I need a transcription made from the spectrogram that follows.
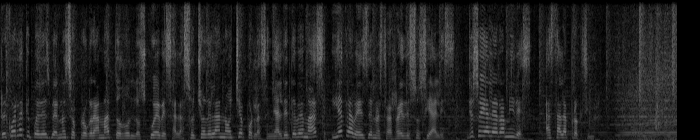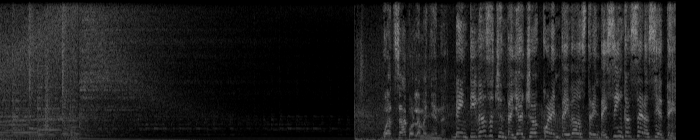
Recuerda que puedes ver nuestro programa todos los jueves a las 8 de la noche por la señal de TV Más y a través de nuestras redes sociales. Yo soy Ale Ramírez. Hasta la próxima. WhatsApp por la mañana. 2288 42 3507.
